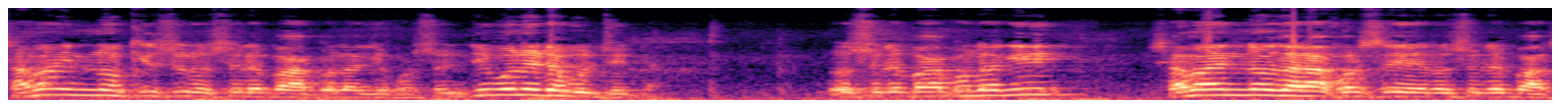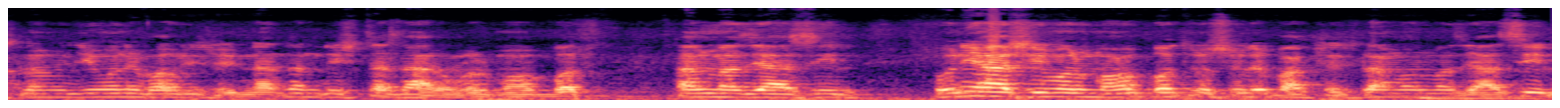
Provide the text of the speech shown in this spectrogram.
সামান্য কিছু রসুলে পাক লাগি করছেন জীবনে এটা বলছি না। রসুলে পাক লাগি সামান্য যারা করছে রসুলে পাক জীবনে বাউরিছই না। তার রিস্তাদার ওর মহব্বত তার মাঝে আসিল। হাসিম ওর মহব্বত রসুলে পাক ইসলামের মাঝে আসিল।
